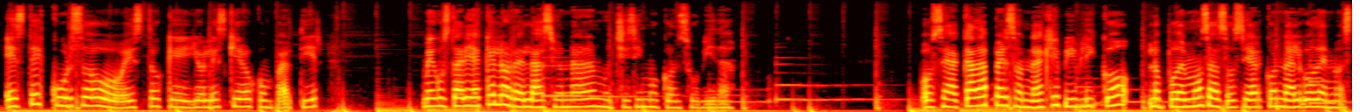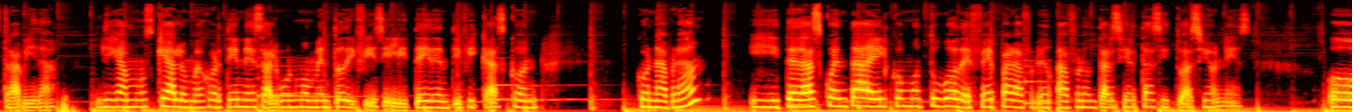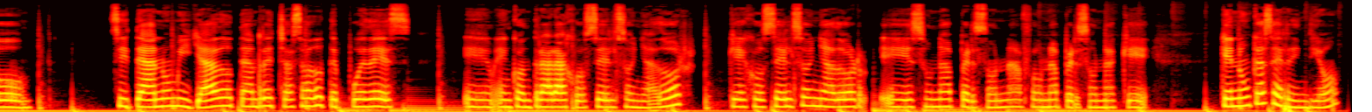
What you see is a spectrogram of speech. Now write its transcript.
este curso o esto que yo les quiero compartir me gustaría que lo relacionaran muchísimo con su vida. O sea, cada personaje bíblico lo podemos asociar con algo de nuestra vida. Digamos que a lo mejor tienes algún momento difícil y te identificas con, con Abraham y te das cuenta él cómo tuvo de fe para afrontar ciertas situaciones. O si te han humillado, te han rechazado, te puedes eh, encontrar a José el soñador José el Soñador es una persona, fue una persona que, que nunca se rindió,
